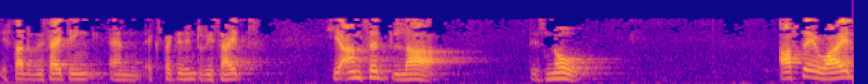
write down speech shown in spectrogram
He started reciting and expected him to recite. He answered la. There is no. After a while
